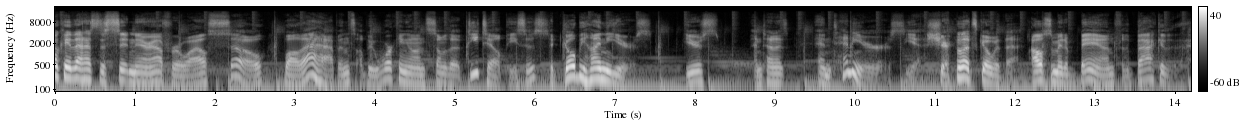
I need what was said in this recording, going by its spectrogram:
Okay, that has to sit and air out for a while, so while that happens, I'll be working on some of the detail pieces that go behind the ears. Ears, antennas, antenniers. Yeah, sure, let's go with that. I also made a band for the back of the...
